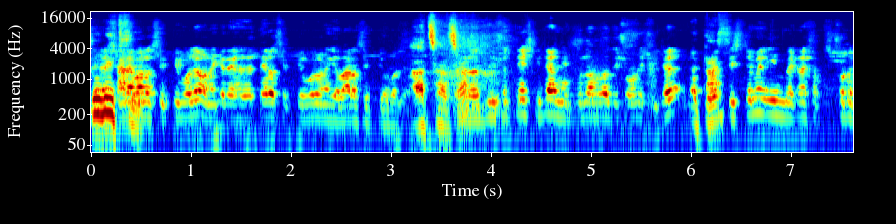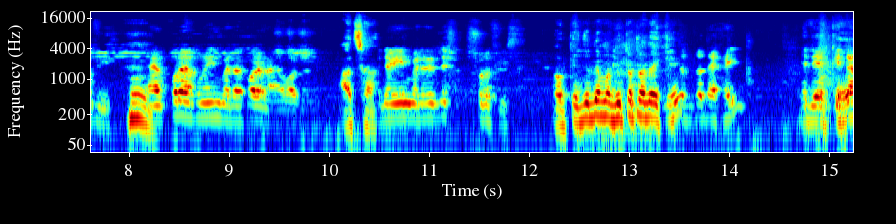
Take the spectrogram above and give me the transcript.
2B3 সিফটি বলে অনেকে দেখা যায় সিফটি বলে অনেকে সিফটি বলে। আচ্ছা আচ্ছা। লিটার নেটগুলো আমরা লিটার. সিস্টেমের ইনভার্টার সবচেয়ে ছোট এরপরে আর কোনো ইনভার্টার করে না আচ্ছা। এটা ইনভার্টারের ছোট ওকে যদি আমরা ভিতরটা দেখি। ভিতরটা দেখাই। এটা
